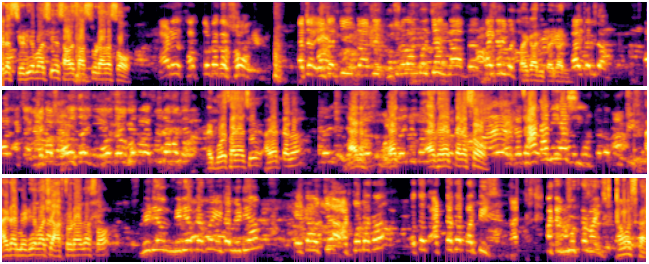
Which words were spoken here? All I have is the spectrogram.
এটা স্টেডিয়াম আছে সাড়ে সাতশো টাকা শ। সাড়ে সাতশো টাকা শ। আচ্ছা এটা কি আপনি খুচরো দাম বলছেন না পাইকারি বলছেন? পাইকারি পাইকারি। পাইকারি দাম। আর আচ্ছা যেটা বড় সাইজ বড় সাইজ এটা কি দাম আছে? এই বড় সাইজ আছে হাজার টাকা। এক এক এক হাজার টাকা শ। ঢাকা নিয়ে আসি। আর এটা মিডিয়াম আছে আটশো টাকা শ। মিডিয়াম মিডিয়াম দেখো এটা মিডিয়াম এটা হচ্ছে আটশো টাকা অর্থাৎ আট টাকা পার পিস আচ্ছা নমস্কার ভাই। নমস্কার।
